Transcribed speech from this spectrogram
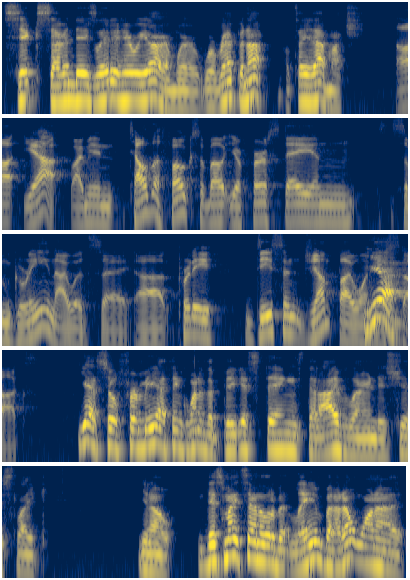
six, seven days later, here we are, and we're, we're ramping up. I'll tell you that much. Uh, yeah. I mean, tell the folks about your first day in some green, I would say. Uh, pretty decent jump by one yeah. of your stocks. Yeah, so for me, I think one of the biggest things that I've learned is just like, you know, this might sound a little bit lame, but I don't want to,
